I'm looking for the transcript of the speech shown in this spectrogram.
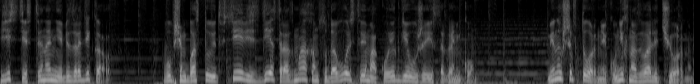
естественно, не без радикалов. В общем, бастуют все везде с размахом, с удовольствием, а кое-где уже и с огоньком. Минувший вторник у них назвали черным.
